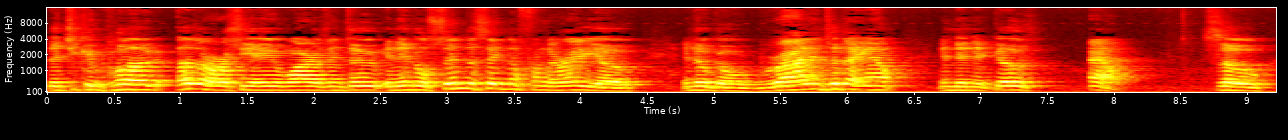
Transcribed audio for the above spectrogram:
that you can plug other RCA wires into, and it'll send the signal from the radio, and it'll go right into the amp, and then it goes out. So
